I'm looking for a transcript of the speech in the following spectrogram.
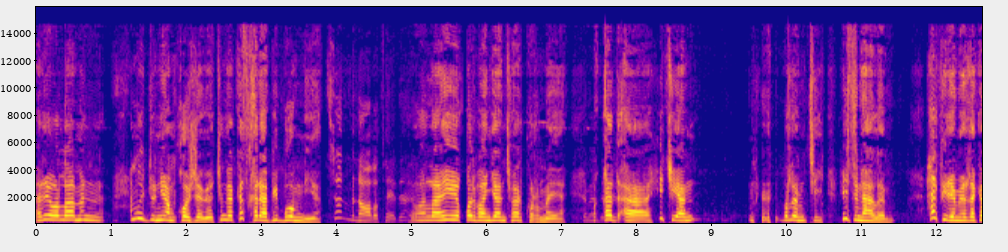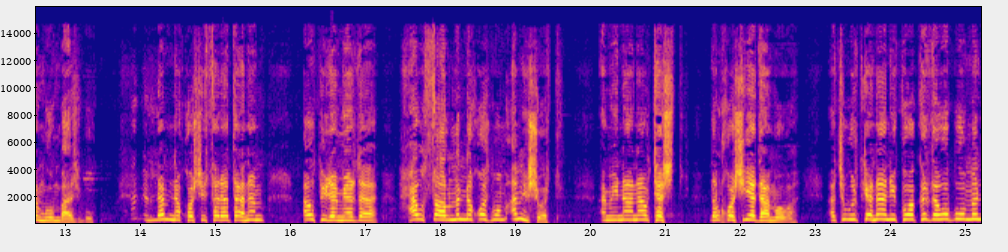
ئەرێ وەڵا من هەموو دنیام خۆشەوێت چونگە کەس خراپی بۆم نییە چەند مناڵت هەیە وەڵی قوربانگیان چوار کوڕمەیە قەت هیچیان بڵم چی هیچ ناڵێم هەر پیرەمێردەکەم بووم باش بوو لەم نەخۆشی سەرەتانم ئەو پیرەمێردە حەو ساڵ من نەخۆش بووم ئەمی شۆرت ئەمینانا و تەشت دڵخۆشیە دامەوە ئەچوو ورتکەنانی کۆکردەوە بۆ من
